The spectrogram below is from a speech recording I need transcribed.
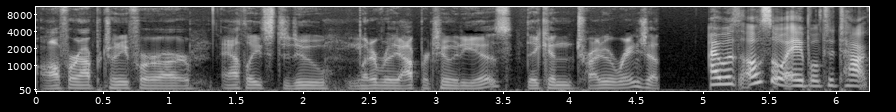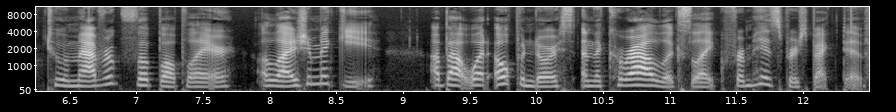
offer an opportunity for our athletes to do whatever the opportunity is, they can try to arrange that. I was also able to talk to a Maverick football player, Elijah McGee, about what Opendorse and the Corral looks like from his perspective.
